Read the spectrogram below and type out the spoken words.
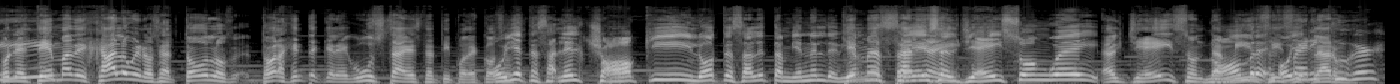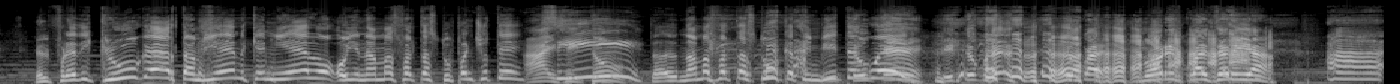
con el tema de Halloween. O sea, todos los, toda la gente que le gusta este tipo de cosas. Oye, te sale el Chucky y luego te sale también el de ¿Quién Viernes más sale 3, ahí? el Jason, güey. El Jason No, también, hombre, sí, sí, oye, claro. El Freddy Krueger también, qué miedo. Oye, nada más faltas tú, Panchote. Ay, sí, Sí. Ta- Nada más faltas tú, que te inviten, tú güey. ¿Y tú cuál? ¿Tú cuál? Morris, ¿cuál sería? Ah,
